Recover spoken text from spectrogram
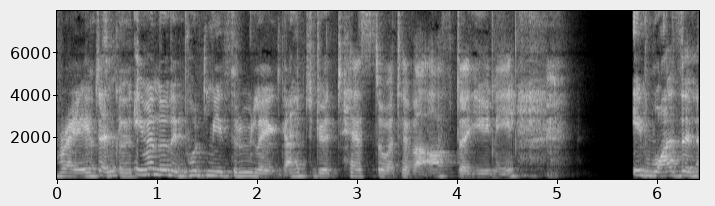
right? and good. even though they put me through like I had to do a test or whatever after uni, it wasn't.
